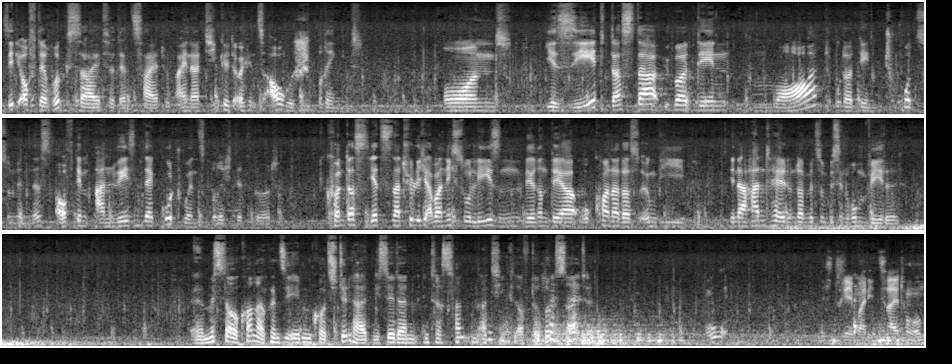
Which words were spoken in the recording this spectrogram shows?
seht ihr auf der Rückseite der Zeitung einen Artikel, der euch ins Auge springt. Und ihr seht, dass da über den Mord oder den Tod zumindest auf dem Anwesen der Goodwins berichtet wird. Ihr könnt das jetzt natürlich aber nicht so lesen, während der O'Connor das irgendwie in der Hand hält und damit so ein bisschen rumwedelt. Äh, Mr. O'Connor, können Sie eben kurz stillhalten? Ich sehe da einen interessanten Artikel auf der Rückseite. Ich drehe mal die Zeitung um.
